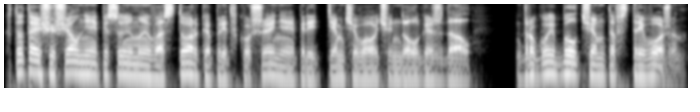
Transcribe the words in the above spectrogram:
Кто-то ощущал неописуемый восторг и предвкушение перед тем, чего очень долго ждал. Другой был чем-то встревожен.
